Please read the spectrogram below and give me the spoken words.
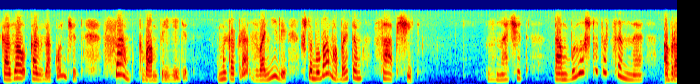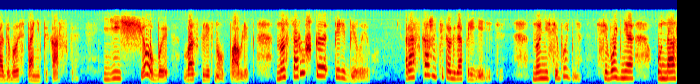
Сказал, как закончит, сам к вам приедет. Мы как раз звонили, чтобы вам об этом сообщить. Значит, там было что-то ценное, обрадовалась пани Пекарская. Еще бы, воскликнул Павлик, но старушка перебила его. Расскажите, когда приедете, но не сегодня. Сегодня у нас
